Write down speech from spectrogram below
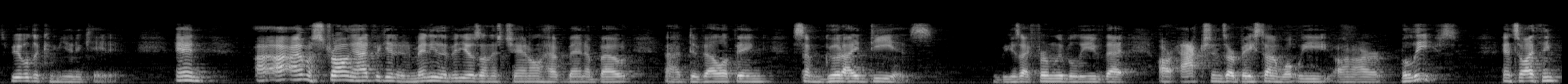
to be able to communicate it. And I, am a strong advocate, and many of the videos on this channel have been about uh, developing some good ideas because I firmly believe that our actions are based on what we on our beliefs. And so I think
